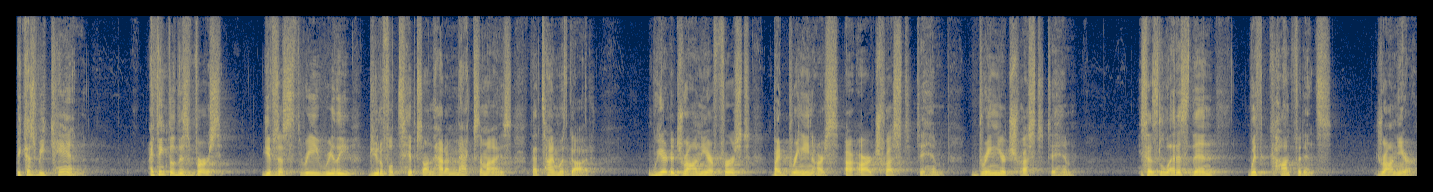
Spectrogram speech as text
because we can. I think, though, this verse gives us three really beautiful tips on how to maximize that time with God. We are to draw near first by bringing our, our, our trust to Him. Bring your trust to Him. He says, Let us then with confidence draw near.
